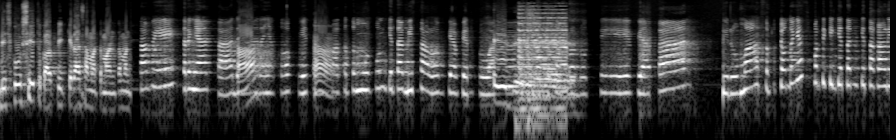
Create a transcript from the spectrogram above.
diskusi tukar pikiran sama teman-teman Tapi ternyata dengan Ah? adanya COVID, Ah. tanpa ketemu pun kita bisa loh via virtual, Ini. bisa produktif, ya kan? Di rumah, contohnya seperti kegiatan kita kali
